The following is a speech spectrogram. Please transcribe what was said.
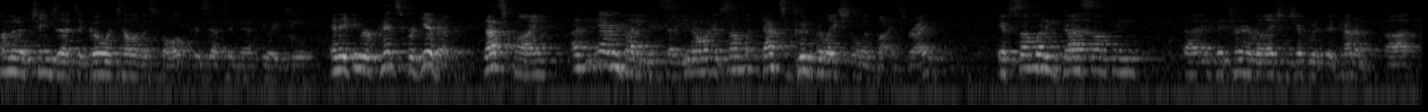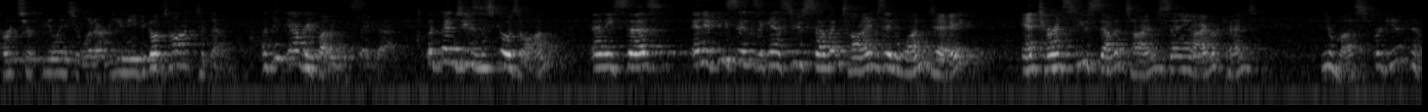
I'm going to change that to go and tell him his fault, because that's in Matthew 18. And if he repents, forgive him. That's fine. I think everybody could say, you know what, if someone, that's good relational advice, right? If somebody does something uh, they turn a relationship with that kind of uh, hurts your feelings or whatever, you need to go talk to them. I think everybody would say that. But then Jesus goes on, and he says, and if he sins against you seven times in one day, and turns to you seven times saying, I repent, you must forgive him.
